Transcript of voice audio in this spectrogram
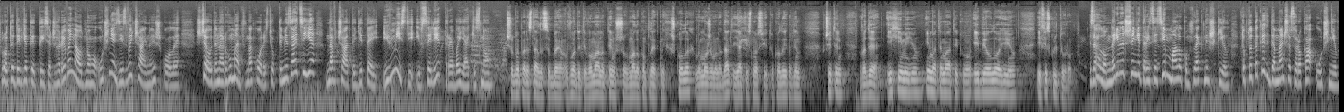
проти 9 тисяч гривень на одного учня зі звичайної школи. Ще один аргумент на користь оптимізації – навчати дітей і в місті, і в селі треба якісно. Щоб ми перестали себе вводити в оману тим, що в малокомплектних школах ми можемо надати якісну освіту, коли один вчитель веде і хімію, і математику, і біологію, і фізкультуру. Загалом на Рівненщині 37 малокомплектних шкіл, тобто таких, де менше 40 учнів.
